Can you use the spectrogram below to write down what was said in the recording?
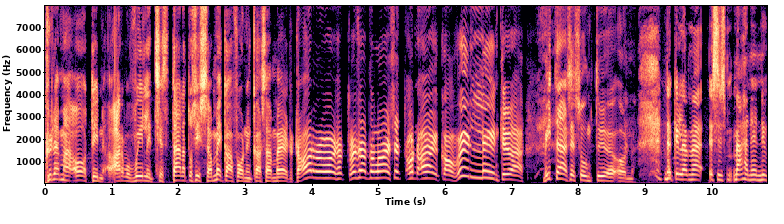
Kyllä mä ootin Arvo Villitsistä täällä tosissaan megafonin kanssa meitä, että arvoisat on aika villiintyä. Mitä se sun työ on? No kyllä mä, siis mähän en niin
